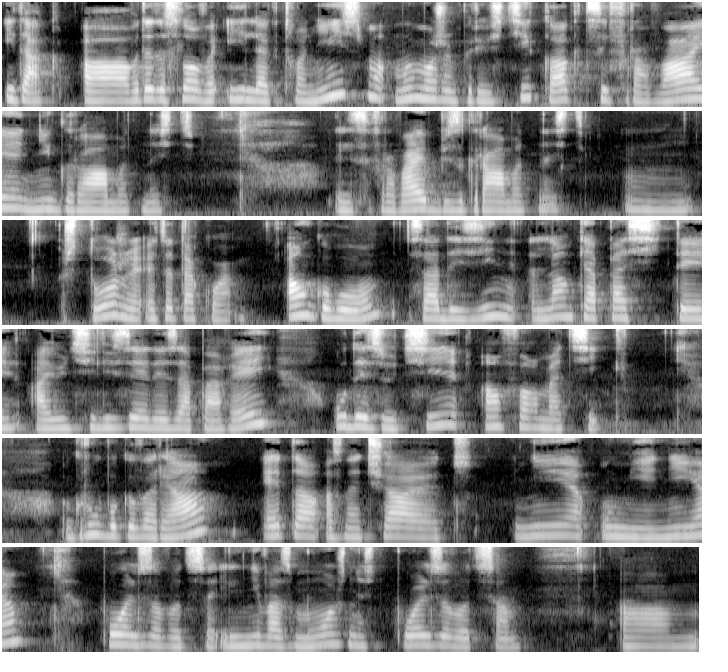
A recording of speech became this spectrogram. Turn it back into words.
Итак, а вот это слово электронизм мы можем перевести как цифровая неграмотность или цифровая безграмотность. Что же это такое? En gros, ça désigne l'incapacité à utiliser des appareils ou des outils informatiques. Грубо говоря, это означает неумение пользоваться или невозможность пользоваться э,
